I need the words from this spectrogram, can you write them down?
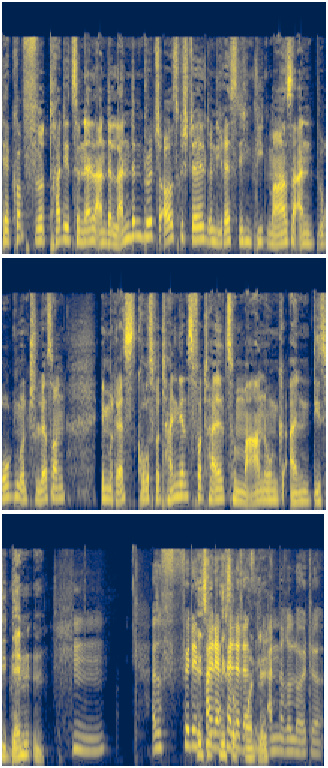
Der Kopf wird traditionell an der London Bridge ausgestellt und die restlichen Gliedmaße an Burgen und Schlössern im Rest Großbritanniens verteilt zur Mahnung an Dissidenten. Hm. Also für den Ist Fall der nicht so Fälle, dass sich andere Leute.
